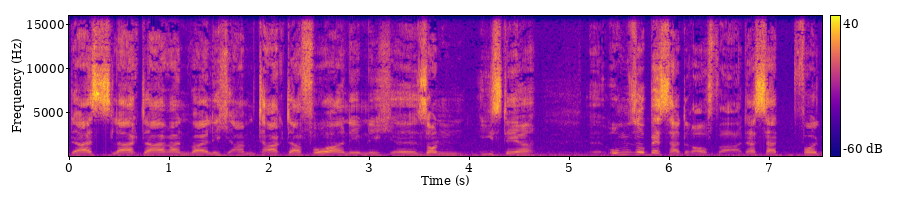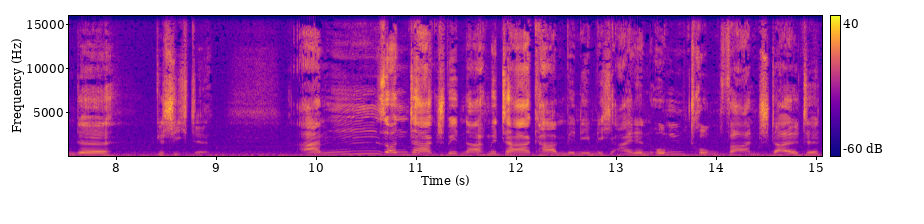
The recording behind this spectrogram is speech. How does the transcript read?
Das lag daran, weil ich am Tag davor, nämlich äh, Sonnen hieß der, äh, umso besser drauf war. Das hat folgende Geschichte. Am Sonntag, Spätnachmittag, haben wir nämlich einen Umtrunk veranstaltet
